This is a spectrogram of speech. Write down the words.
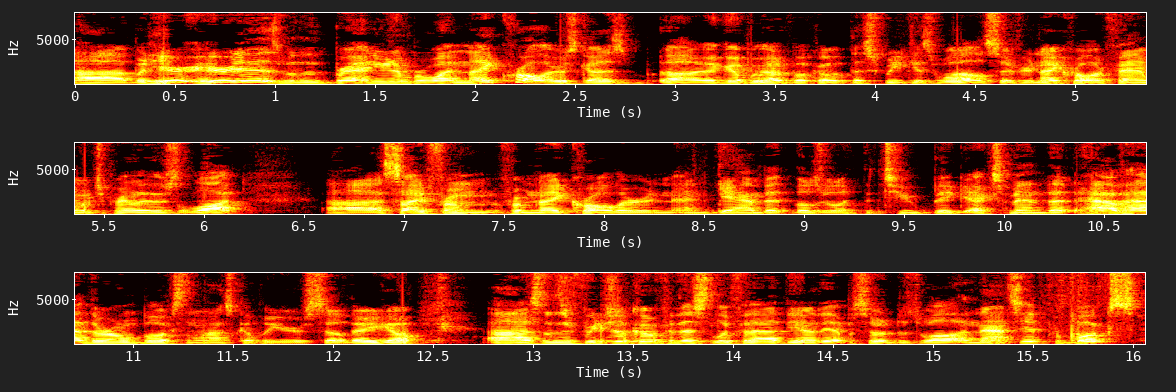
Uh, but here, here it is with a brand new number one. Nightcrawler's got his uh, got a book out this week as well. So if you're a Nightcrawler fan, which apparently there's a lot, uh, aside from from Nightcrawler and, and, Gambit, those are like the two big X Men that have had their own books in the last couple years. So there you go. Uh, so there's a free digital code for this. Look for that at the end of the episode as well. And that's it for books.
